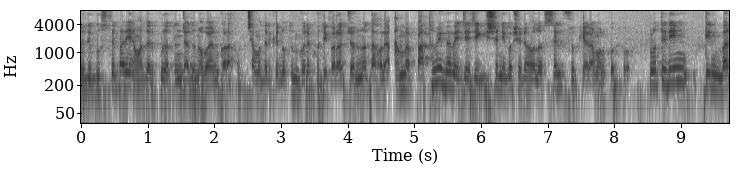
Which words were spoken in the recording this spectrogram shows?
যদি বুঝতে পারি আমাদের পুরাতন জাদু নবায়ন করা হচ্ছে আমাদেরকে নতুন করে ক্ষতি করার জন্য, তাহলে আমরা প্রাথমিকভাবে যে চিকিৎসা নিব সেটা হলো সেলফ রুকিয়ার আমল করব। প্রতিদিন তিনবার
